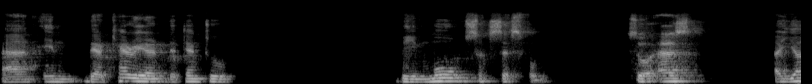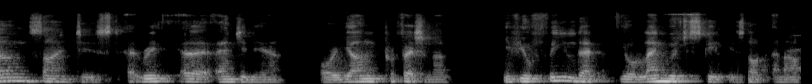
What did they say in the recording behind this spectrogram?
And in their career, they tend to be more successful so as a young scientist, a uh, engineer, or young professional, if you feel that your language skill is not enough,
